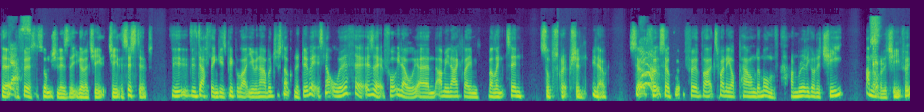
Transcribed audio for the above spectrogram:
That yes. the first assumption is that you're going to cheat cheat the system. The, the daft thing is, people like you and I, we're just not going to do it. It's not worth it, is it? For you know, um, I mean, I claim my LinkedIn subscription. You know, so yeah. for, so for, for like twenty odd pound a month, I'm really going to cheat. I'm not going to cheat for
